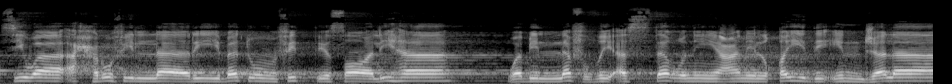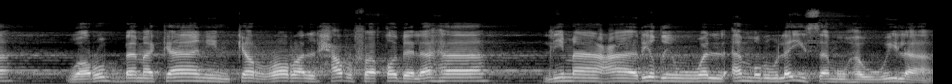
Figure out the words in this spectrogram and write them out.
سوى أحرف لا ريبة في اتصالها وباللفظ أستغني عن القيد إن جلا ورب مكان كرر الحرف قبلها لما عارض والأمر ليس مهولا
